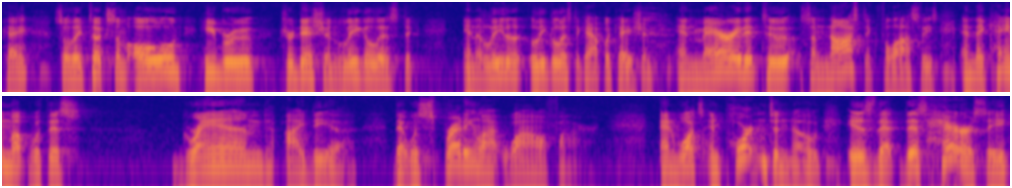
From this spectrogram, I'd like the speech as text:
Okay? So they took some old Hebrew tradition, legalistic, in a legalistic application and married it to some Gnostic philosophies, and they came up with this grand idea that was spreading like wildfire. And what's important to note is that this heresy,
